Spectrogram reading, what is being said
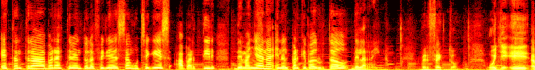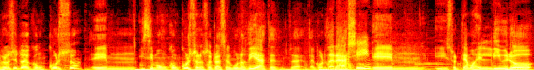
esta entrada para este evento, la Feria del Sándwich, que es a partir de mañana en el Parque Padre Hurtado de la Reina. Perfecto. Oye, eh, a propósito de concurso, eh, hicimos un concurso nosotros hace algunos días, te, acordarás. Sí. Eh, y sorteamos el libro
